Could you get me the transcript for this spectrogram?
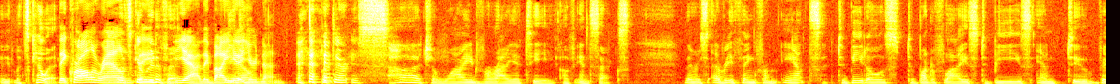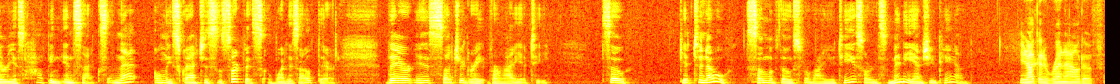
It? Let's kill it. They crawl around. Let's get they, rid of it. Yeah, they bite you. you know? You're done. but there is such a wide variety of insects. There's everything from ants to beetles to butterflies to bees and to various hopping insects, and that only scratches the surface of what is out there. There is such a great variety. So get to know some of those varieties or as many as you can. You're not going to run out of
